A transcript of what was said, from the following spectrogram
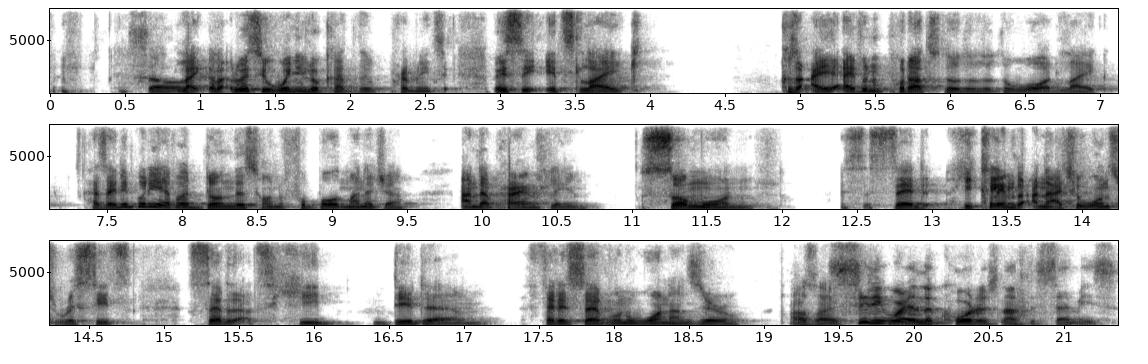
so, like, basically, when you look at the Premier League, basically, it's like because I, I even put out the, the, the word like, has anybody ever done this on Football Manager? And apparently, someone said he claimed, and I actually wants receipts, said that he did um, 37 1 and 0. I was like, City were in the quarters, not the semis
